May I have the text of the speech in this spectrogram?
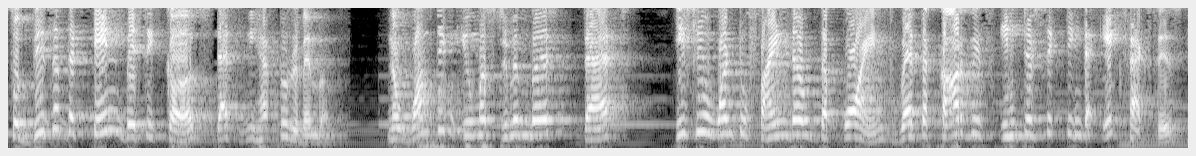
So these are the 10 basic curves that we have to remember. Now, one thing you must remember that if you want to find out the point where the curve is intersecting the x-axis,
